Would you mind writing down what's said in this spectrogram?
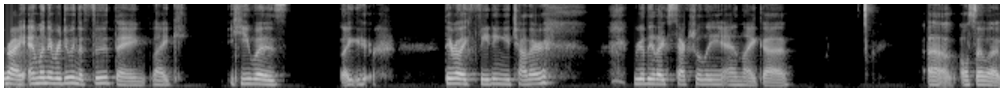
Right, and when they were doing the food thing, like he was like they were like feeding each other really like sexually and like uh uh also uh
